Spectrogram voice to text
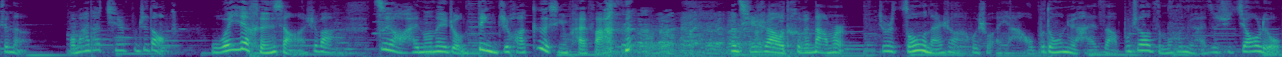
真的，我妈她其实不知道，我也很想啊，是吧？最好还能那种定制化、个性派发。那其实啊，我特别纳闷，就是总有男生啊会说：“哎呀，我不懂女孩子啊，不知道怎么和女孩子去交流。”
